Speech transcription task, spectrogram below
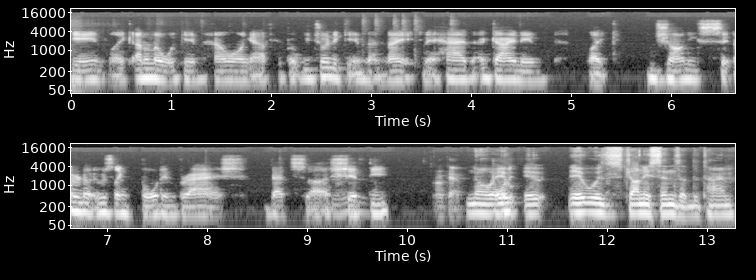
game. Like I don't know what game, how long after, but we joined a game that night, and it had a guy named like Johnny, Si- or no, it was like Bold and Brash. That's uh, Shifty. Okay. No, Boy- it, it it was Johnny Sins at the time.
